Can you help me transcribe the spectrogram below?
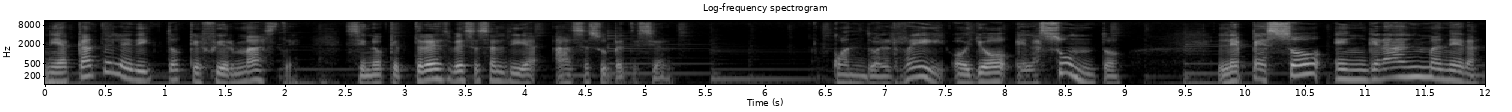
ni acata el edicto que firmaste, sino que tres veces al día hace su petición. Cuando el rey oyó el asunto, le pesó en gran manera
